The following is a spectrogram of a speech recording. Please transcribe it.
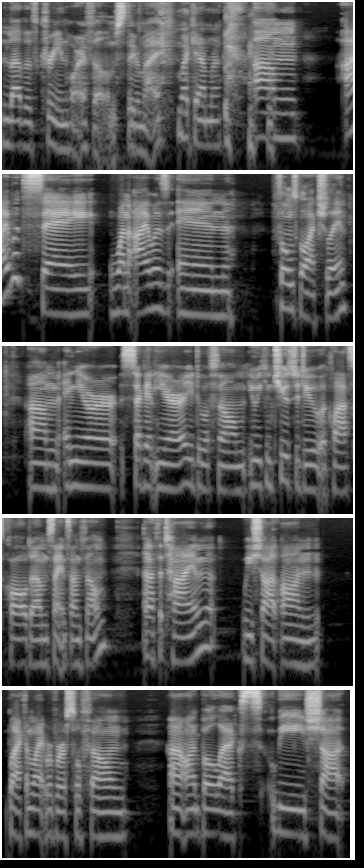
love of Korean horror films through my my camera. Um, I would say when I was in film school, actually, um, in your second year, you do a film. You can choose to do a class called um, Science on Film, and at the time, we shot on black and white reversal film uh, on a Bolex. We shot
